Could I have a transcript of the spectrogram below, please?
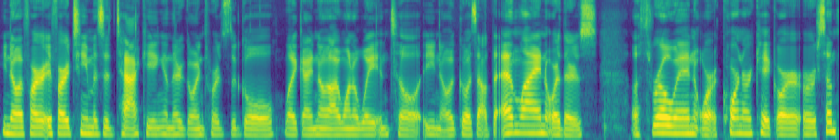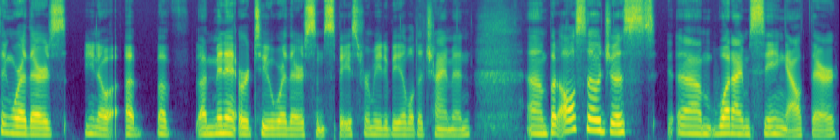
you know, if our if our team is attacking and they're going towards the goal, like I know I want to wait until, you know, it goes out the end line or there's a throw in or a corner kick or, or something where there's, you know, a, a, a minute or two where there's some space for me to be able to chime in. Um, but also just um, what I'm seeing out there.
